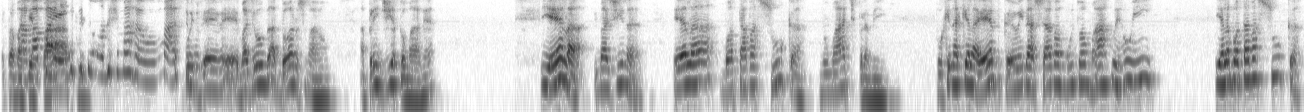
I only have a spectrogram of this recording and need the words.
É para bater a papo. se tomando chimarrão, o máximo. Pois é, é, mas eu adoro chimarrão. Aprendi a tomar, né? E ela, imagina, ela botava açúcar no mate para mim. Porque naquela época eu ainda achava muito amargo e ruim. E ela botava açúcar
